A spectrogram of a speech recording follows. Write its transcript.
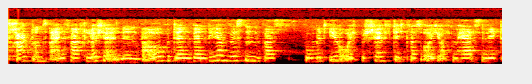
fragt uns einfach Löcher in den Bauch, denn wenn wir wissen, was womit ihr euch beschäftigt, was euch auf dem Herzen liegt,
